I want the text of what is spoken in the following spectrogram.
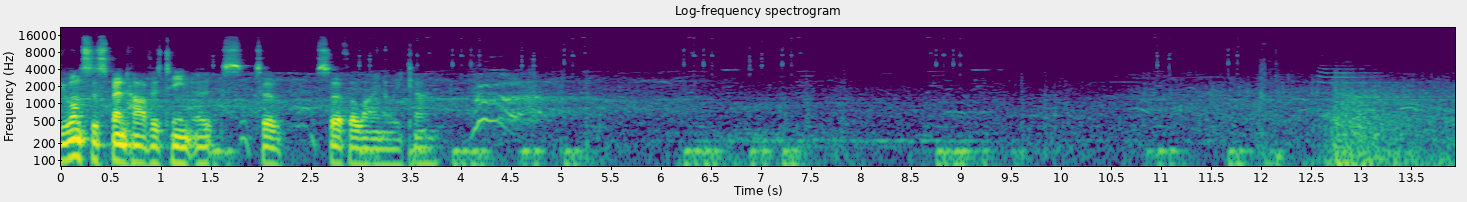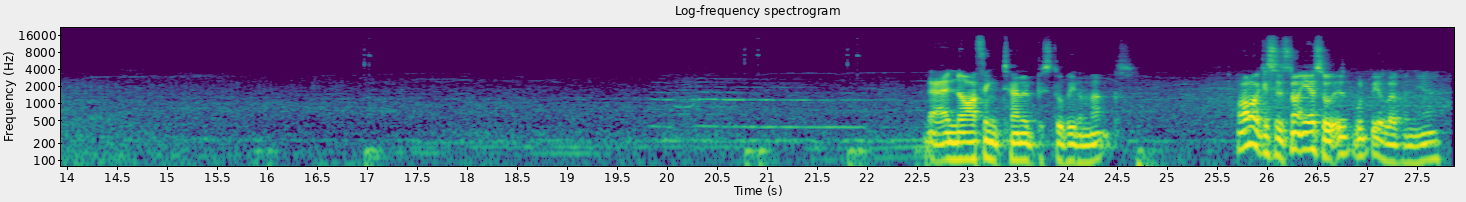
He wants to spend half his team to, surf a liner, he can. Nah, no, I think 10 would still be the max. Oh, no, I guess it's not, yeah, so it would be 11, yeah.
